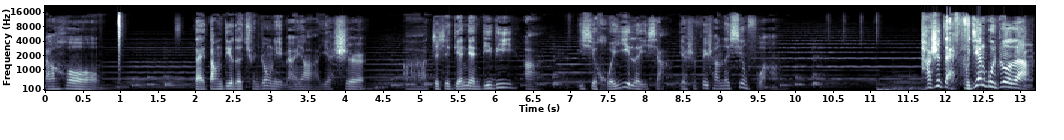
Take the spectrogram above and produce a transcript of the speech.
然后在当地的群众里面呀，也是啊这些点点滴滴啊，一起回忆了一下，也是非常的幸福啊。他是在福建工作的。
